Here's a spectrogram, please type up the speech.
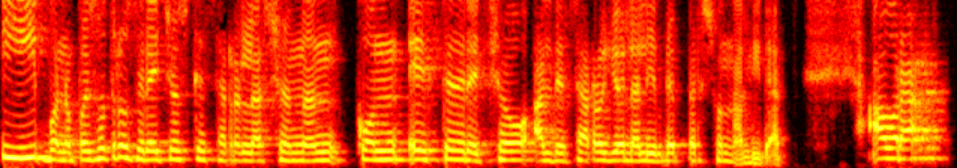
y, bueno, pues otros derechos que se relacionan con este derecho al desarrollo de la libre personalidad. Ahora,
